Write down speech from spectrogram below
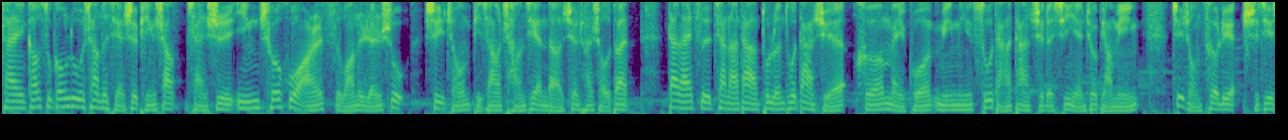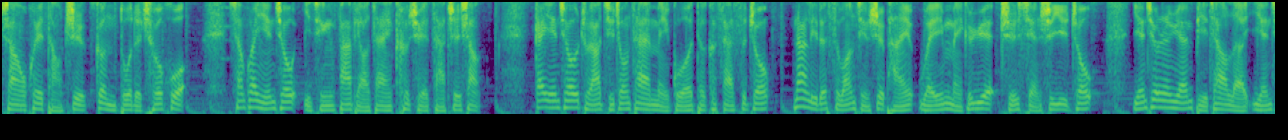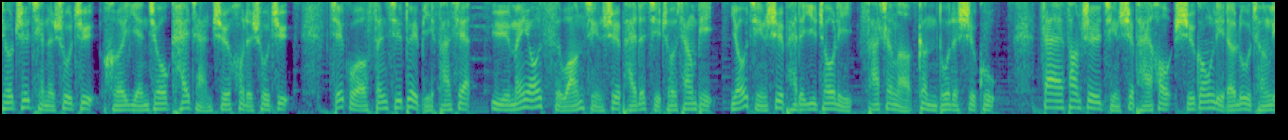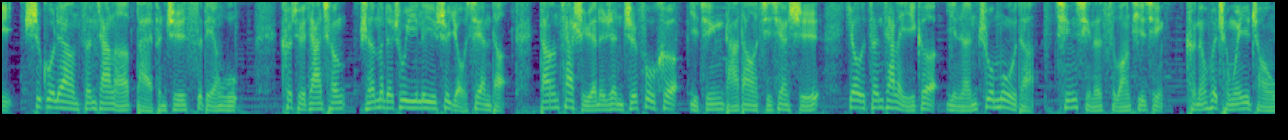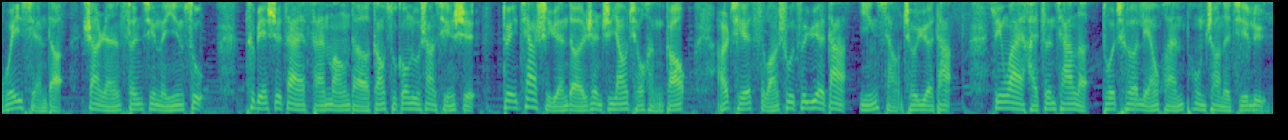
在高速公路上的显示屏上展示因车祸而死亡的人数，是一种比较常见的宣传手段。但来自加拿大多伦多大学和美国明尼苏达大学的新研究表明，这种策略实际上会导致更多的车祸。相关研究已经发表在科学杂志上。该研究主要集中在美国德克萨斯州，那里的死亡警示牌为每个月只显示一周。研究人员比较了研究之前的数据和研究开展之后的数据，结果分析对比发现，与没有死亡警示牌的几周相比，有警示牌的一周里发生了更多的事故。在放置警示牌后十公里的路程里，事故量增加了百分之四点五。科学家称，人们的注意力是有限的，当驾驶员的认知负荷已经达到极限时，又增加了一个。引人注目的清醒的死亡提醒，可能会成为一种危险的、让人分心的因素，特别是在繁忙的高速公路上行驶，对驾驶员的认知要求很高，而且死亡数字越大，影响就越大。另外，还增加了多车连环碰撞的几率。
